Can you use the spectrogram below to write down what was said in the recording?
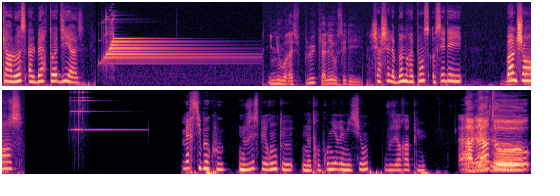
Carlos Alberto Diaz? Il ne vous reste plus qu'à aller au CDI. Cherchez la bonne réponse au CDI. Bonne, chance. Merci beaucoup. Nous espérons que notre première émission vous aura plu. À bientôt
